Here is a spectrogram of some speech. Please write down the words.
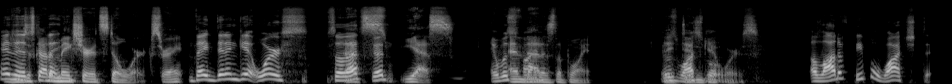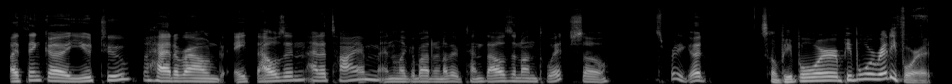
Hey, you the- just got to make sure it still works, right? They didn't get worse, so that's, good. Yes, It was and that is the point. it was didn't get worse. A lot of people watched. I think uh, YouTube had around eight thousand at a time, and like about another ten thousand on Twitch. So it's pretty good. So people were people were ready for it.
